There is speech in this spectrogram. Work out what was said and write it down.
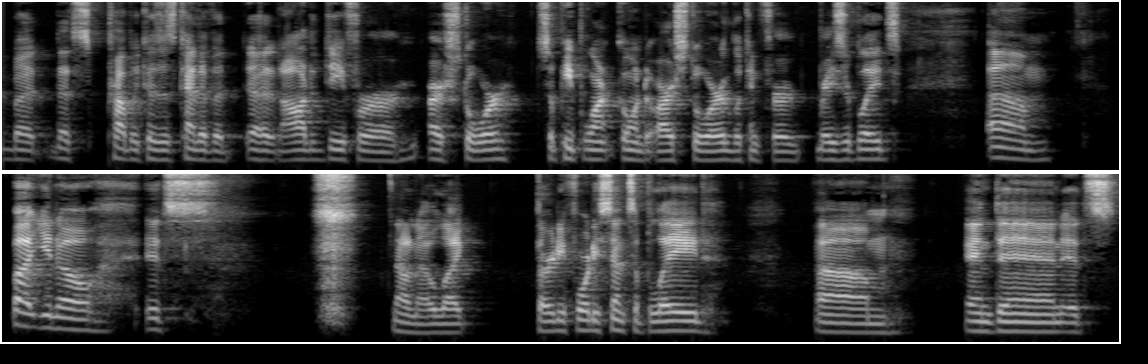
but that's probably because it's kind of a, an oddity for our, our store. So people aren't going to our store looking for razor blades. Um but you know it's i don't know like 30 40 cents a blade um and then it's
